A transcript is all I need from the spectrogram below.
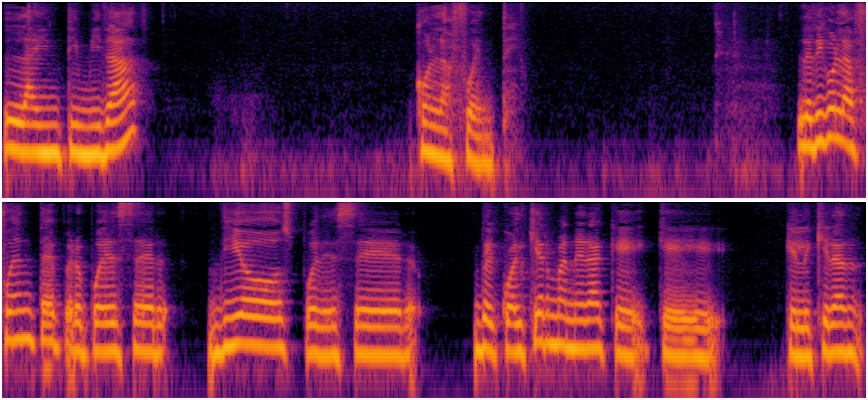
la intimidad con la fuente. Le digo la fuente, pero puede ser Dios, puede ser de cualquier manera que, que, le quieran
